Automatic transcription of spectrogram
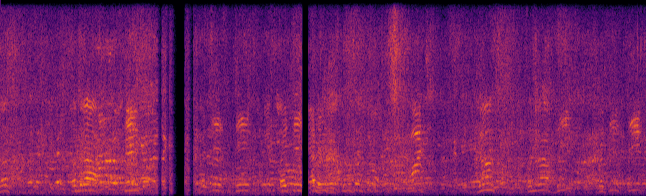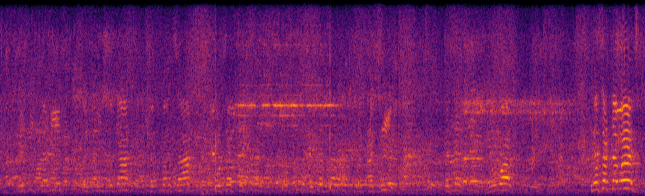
दस पंधरा. तीस पच्चीस तीस पैंतीस. पाच. दस. पंधरा वीस पच्चीस तीस पैंतीस चाळीस पैंतालीस पचास छप्पन साठ चौसष्ट सत्तर एकाहत्तर ऐंशी पंच्याऐंशी नव्वद. त्रेसष्ट नव्वद.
